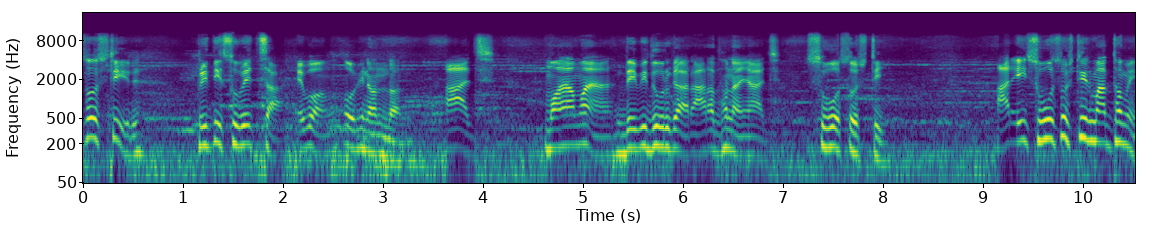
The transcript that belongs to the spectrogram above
শুভষষ্ঠীর প্রীতি, শুভেচ্ছা এবং অভিনন্দন। আজ মহামায়া দেবী দুর্গার আরাধনায় আজ শুভ ষষ্ঠী আর এই শুভ ষষ্ঠীর মাধ্যমে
